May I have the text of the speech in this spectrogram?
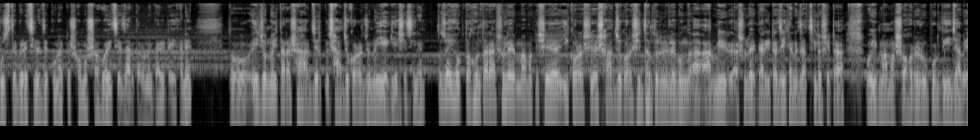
বুঝতে পেরেছিলেন যে কোনো একটা সমস্যা হয়েছে যার কারণে গাড়িটা এখানে তো এই জন্যই তারা সাহায্যের, সাহায্য করার জন্যই এগিয়ে এসেছিলেন। তো যাই হোক, তখন তারা আসলে মামাকে সে ই করার সাহায্য করার সিদ্ধান্ত নিল এবং আর্মির আসলে গাড়িটা যেখানে যাচ্ছিল সেটা ওই মামার শহরের উপর দিয়ে যাবে।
